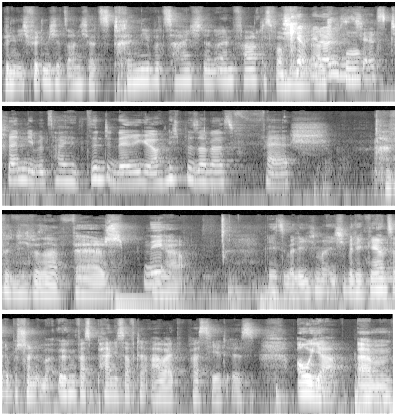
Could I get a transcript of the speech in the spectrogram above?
bin, ich würde mich jetzt auch nicht als trendy bezeichnen einfach, das war Ich glaube, die Leute, die sich als trendy bezeichnet, sind in der Regel auch nicht besonders fesch. Ich bin nicht besonders fesch. Nee. Ja. Jetzt überlege ich mal, ich überlege die ganze Zeit, ob schon immer irgendwas Peinliches auf der Arbeit passiert ist. Oh ja, ähm,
